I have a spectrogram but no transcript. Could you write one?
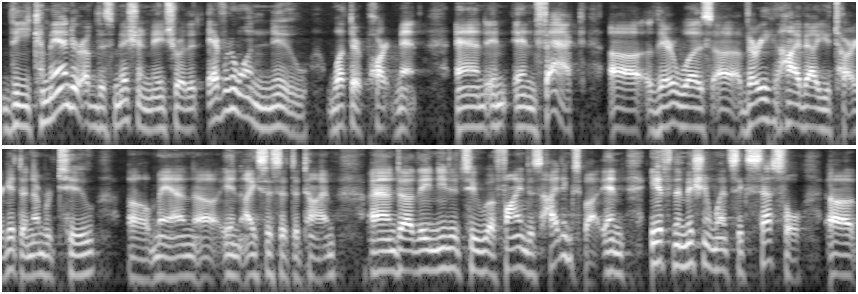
the commander of this mission made sure that everyone knew what their part meant. And in, in fact, uh, there was a very high value target, the number two uh, man uh, in ISIS at the time, and uh, they needed to uh, find this hiding spot. And if the mission went successful, uh,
